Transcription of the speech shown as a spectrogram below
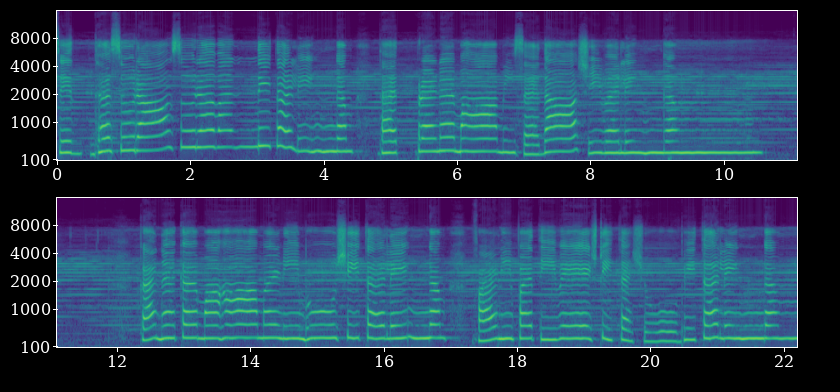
सिद्धसुरासुरवन्दितलिङ्गं तत्प्रणमामि सदा शिवलिङ्गम् कनकमहामणिभूषितलिङ्गं फणिपतिवेष्टितशोभितलिङ्गम्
